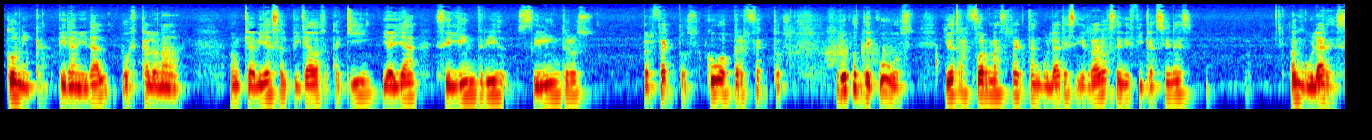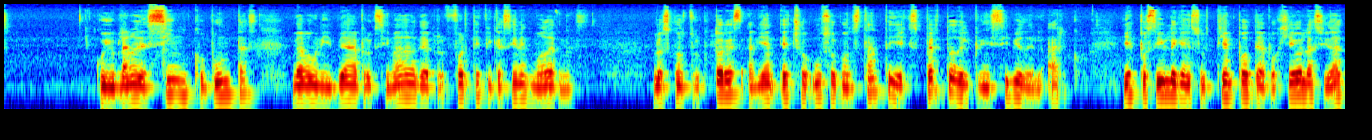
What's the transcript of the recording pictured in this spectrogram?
cónica, piramidal o escalonada, aunque había salpicados aquí y allá cilindros perfectos, cubos perfectos, grupos de cubos y otras formas rectangulares y raros edificaciones angulares, cuyo plano de cinco puntas daba una idea aproximada de fortificaciones modernas. Los constructores habían hecho uso constante y experto del principio del arco, y es posible que en sus tiempos de apogeo la ciudad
